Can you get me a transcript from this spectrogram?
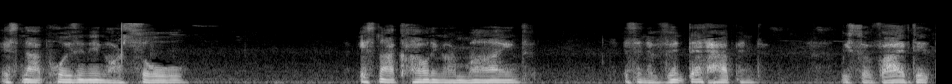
It's not poisoning our soul. It's not clouding our mind. It's an event that happened. We survived it.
